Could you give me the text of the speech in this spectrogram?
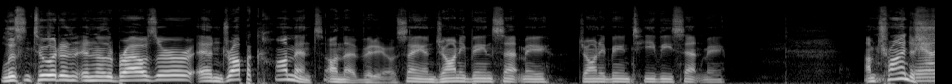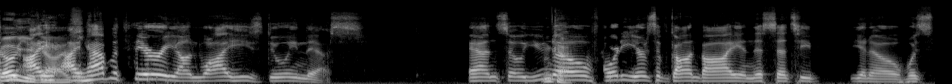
listen to it in, in another browser, and drop a comment on that video saying Johnny Bean sent me, Johnny Bean TV sent me. I'm trying to And show you I, guys. I have a theory on why he's doing this. And so you Okay. know, 40 years have gone by in this sense he, you know, was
